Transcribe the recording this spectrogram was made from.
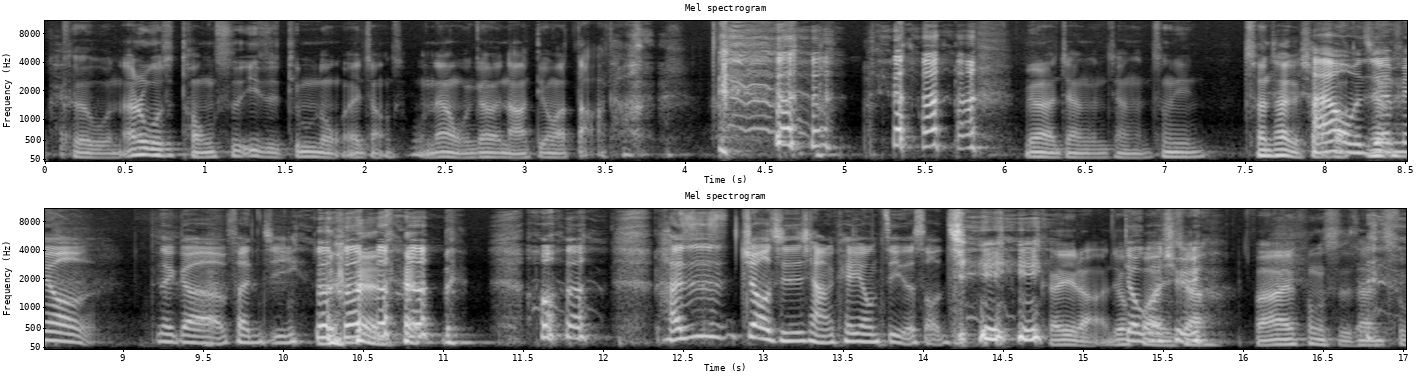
客户。那如果是同事一直听不懂我在讲什么，那我应该会拿电话打他。没有这样这样，中间穿插个小。还好我们这边没有那个分机。还是 Joe 其实想可以用自己的手机。可以了，就换一下，把 iPhone 十三出。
